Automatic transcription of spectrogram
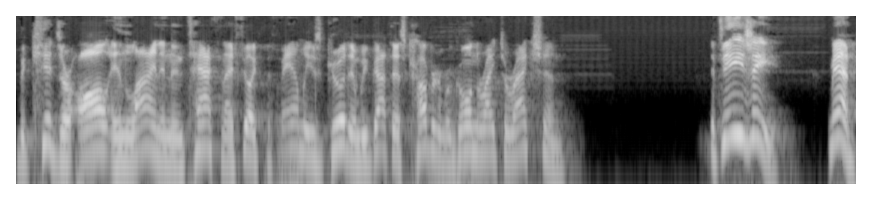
the kids are all in line and intact and I feel like the family is good and we've got this covered and we're going the right direction. It's easy. Man,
